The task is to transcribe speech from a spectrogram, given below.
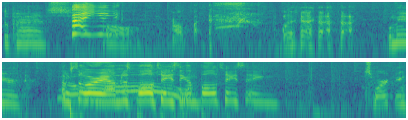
The pass. Oh, Oh, I'm here. I'm sorry. I'm just ball chasing. I'm ball chasing. It's working.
